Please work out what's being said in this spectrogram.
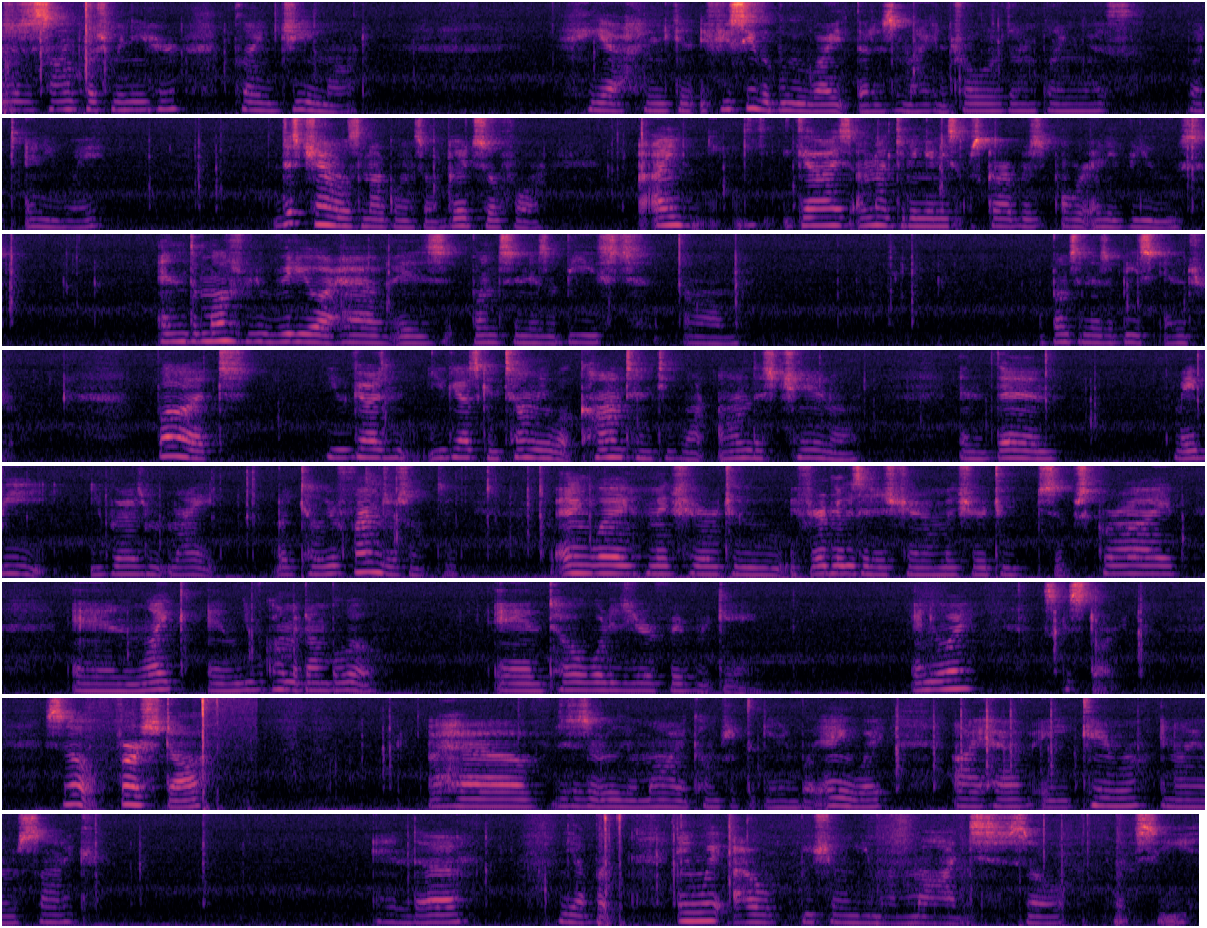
guys, there's a Sonic Plush Mania here playing Gmod. Yeah, and you can if you see the blue light, that is my controller that I'm playing with. But anyway, this channel is not going so good so far. I guys, I'm not getting any subscribers or any views. And the most viewed video I have is Bunsen is a Beast. Um, Bunsen is a Beast intro. But you guys, you guys can tell me what content you want on this channel, and then maybe you guys might like tell your friends or something. But anyway, make sure to if you're new to this channel, make sure to subscribe and like and leave a comment down below and tell what is your favorite game. Anyway, let's get started. So, first off, I have, this isn't really a mod, it comes with the game, but anyway, I have a camera, and I am Sonic. And, uh, yeah, but anyway, I'll be showing you my mods, so, let's see.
